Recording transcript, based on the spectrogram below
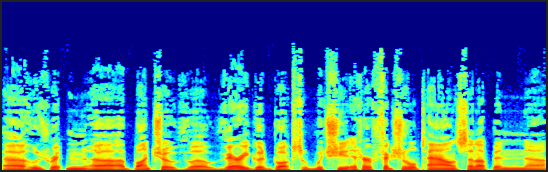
uh, who's written uh, a bunch of uh, very good books, which she at her fictional town set up in uh,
